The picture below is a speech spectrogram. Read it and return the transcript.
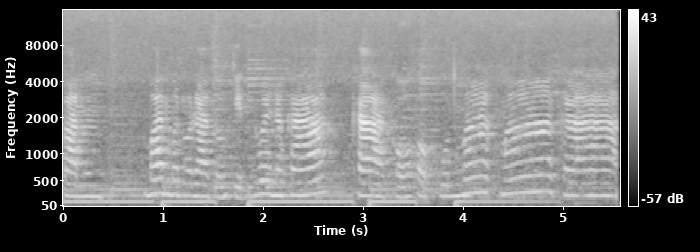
ภัณฑ์บ้านบรรดาสมจิตด้วยนะคะ ค่ะขอขอบคุณมากมากค่ะ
